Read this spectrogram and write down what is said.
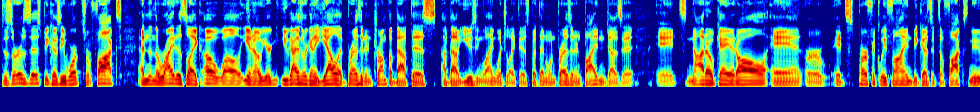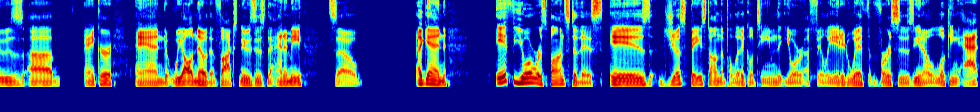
deserves this because he works for Fox. And then the right is like oh well you know you're you guys are going to yell at President Trump about this about using language like this. But then when President Biden does it it's not okay at all. And or it's perfectly fine because it's a Fox News uh, anchor. And we all know that Fox News is the enemy. So again if your response to this is just based on the political team that you're affiliated with versus, you know, looking at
